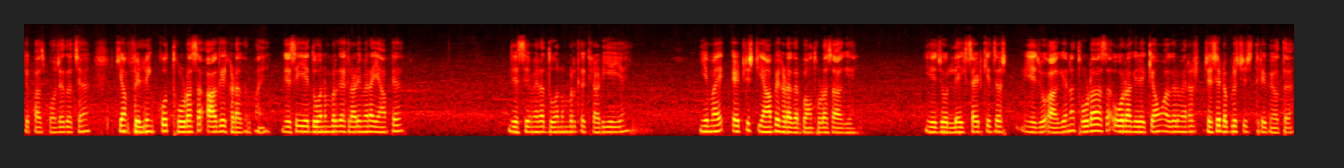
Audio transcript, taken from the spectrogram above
के पास पहुँचे तो अच्छा है कि हम फील्डिंग को थोड़ा सा आगे खड़ा कर पाएँ। जैसे ये दो नंबर का खिलाड़ी मेरा यहाँ पे है। जैसे मेरा दो नंबर का खिलाड़ी यही है। ये मैं एटलीस्ट यहाँ पे खड़ा कर पाऊँ थोड़ा सा आगे। ये जो लेग साइड के जस्ट ये जो आगे ना थोड़ा सा और आगे लेके आऊँ अगर मेरा जैसे डब्ल्यू सी थ्री में होता है।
